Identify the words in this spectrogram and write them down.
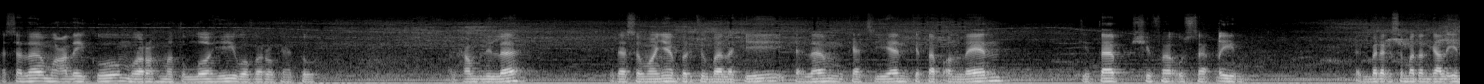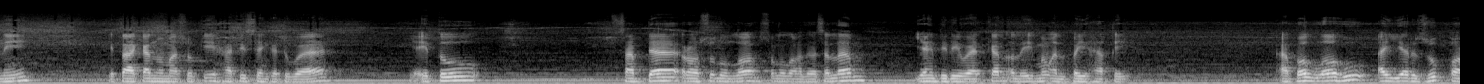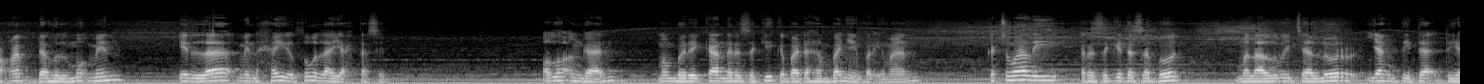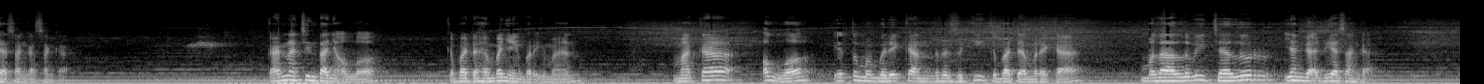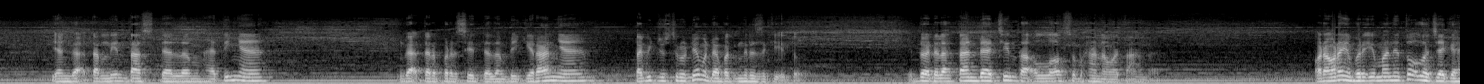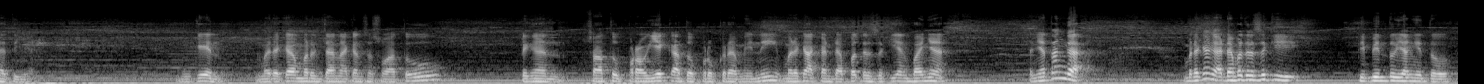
Assalamualaikum warahmatullahi wabarakatuh. Alhamdulillah Kita semuanya berjumpa lagi dalam kajian kitab online Kitab Syifa Ustaqim. Dan pada kesempatan kali ini Kita akan memasuki hadis yang kedua Yaitu Sabda Rasulullah SAW Yang diriwayatkan oleh Imam Al-Bayhaqi Aballahu ayyarzuqa abdahul mu'min Illa min haythu la yahtasib Allah enggan memberikan rezeki kepada hambanya yang beriman kecuali rezeki tersebut melalui jalur yang tidak dia sangka-sangka. Karena cintanya Allah kepada hambanya yang beriman, maka Allah itu memberikan rezeki kepada mereka melalui jalur yang gak dia sangka, yang gak terlintas dalam hatinya, gak terbersit dalam pikirannya, tapi justru dia mendapatkan rezeki itu. Itu adalah tanda cinta Allah Subhanahu wa taala. Orang-orang yang beriman itu Allah jaga hatinya. Mungkin mereka merencanakan sesuatu dengan suatu proyek atau program ini mereka akan dapat rezeki yang banyak. Ternyata enggak. Mereka enggak dapat rezeki di pintu yang itu.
